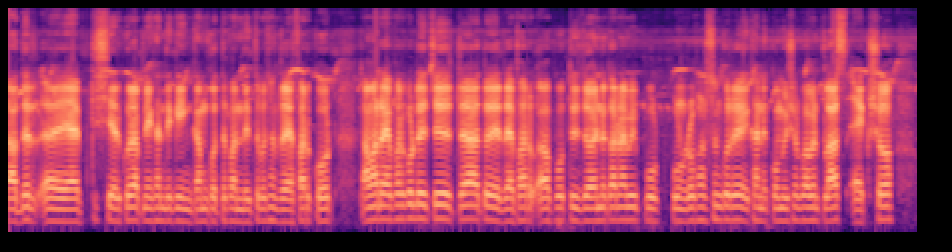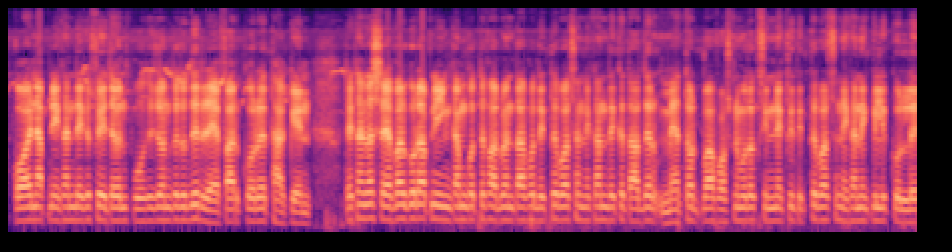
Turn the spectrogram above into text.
তাদের অ্যাপটি শেয়ার করে আপনি এখান থেকে ইনকাম করতে পারেন। দেখতে পাচ্ছেন রেফার কোড তো আমার রেফার কোড হচ্ছে এটা, তো রেফার প্রতি জয়েনের কারণে আমি পনেরো পার্সেন্ট করে এখানে কমিশন পাবেন প্লাস একশো কয়েন আপনি এখান থেকে পেয়ে যাবেন। প্রতিজনকে যদি রেফার করে থাকেন, তো এখানে জাস্ট রেফার করে আপনি ইনকাম করতে পারবেন। তারপর দেখতে পাচ্ছেন এখান থেকে তাদের মেথড বা প্রশ্নবোধক চিহ্ন একটি দেখতে পাচ্ছেন, এখানে ক্লিক করলে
